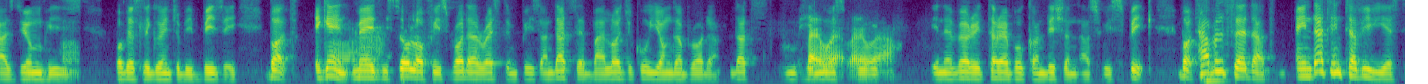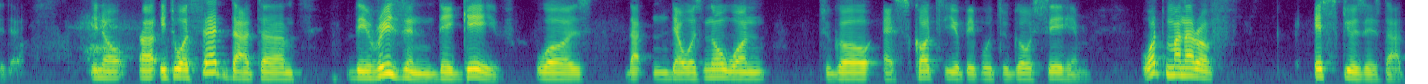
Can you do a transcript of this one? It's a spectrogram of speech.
assume he's oh. Obviously going to be busy. But again, oh. may the soul of his brother rest in peace. And that's a biological younger brother. That's he very must well, very well in a very terrible condition as we speak. But having said that, in that interview yesterday, you know, uh, it was said that um, the reason they gave was that there was no one to go escort you people to go see him. What manner of excuse is that?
